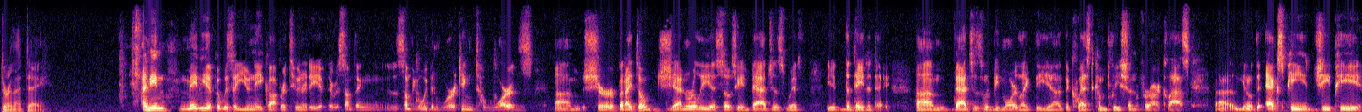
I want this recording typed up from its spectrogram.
during that day? I mean, maybe if it was a unique opportunity, if there was something something we've been working towards, um, sure. But I don't generally associate badges with the day to day. Badges would be more like the uh, the quest completion for our class. Uh, you know, the XP, GP,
